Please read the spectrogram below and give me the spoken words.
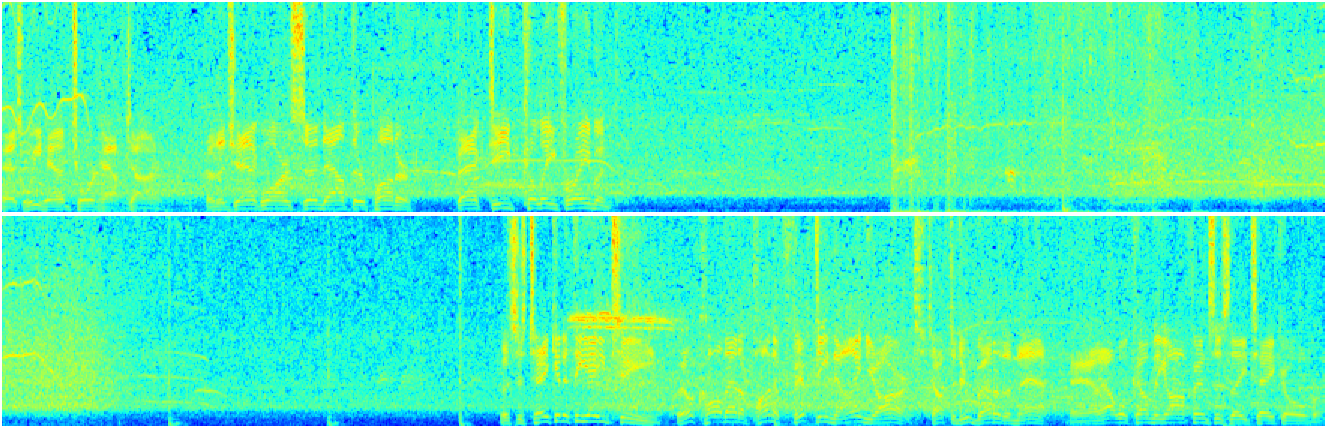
as we head toward halftime. And the Jaguars send out their punter. Back deep, Kalif Raymond. This is taken at the 18. They'll call that a punt of 59 yards. Tough to do better than that. And out will come the offense as they take over.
